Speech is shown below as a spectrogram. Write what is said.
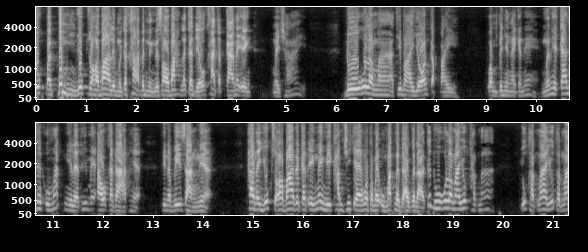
ยุคไปปุ้มยุคซอฮาบะเลยเหมือนกับข้าเป็นหนึ่งในซอฮาบะแล้วก็เดี๋ยวข้าจัดการให้เอง ไม่ใช่ ดูอุลามาอธิบายย้อนกลับไป ว่ามันเป็นยังไงกันแน่ เหมือนเหตุการณ์ท่านอุมัตนี่แหละที่ไม่เอากระดาษเนี่ย ที่นบีสั่งเนี่ย ถ้าในยุคซอฮาบะด้วยกันเองไม่มีคำชี้แจงว่าทำไมอุมัตไม่ไปเอากระดาษ ก็ดูอุลามายุคถัดมา ยุคถัดมายุคถัดมา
